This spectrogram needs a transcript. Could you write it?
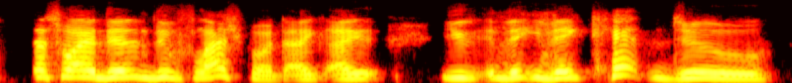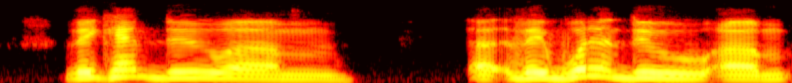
that's why I didn't do Flashpoint. I I you they, they can't do they can't do um uh, they wouldn't do um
